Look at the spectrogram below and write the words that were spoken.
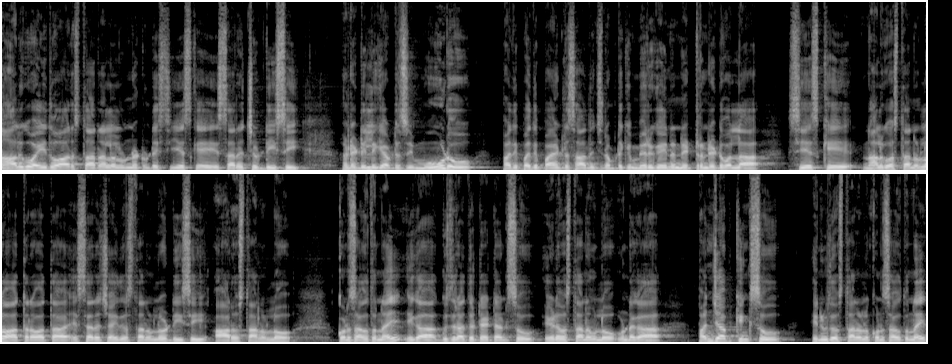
నాలుగు ఐదు ఆరు స్థానాలలో ఉన్నటువంటి సిఎస్కే ఎస్ఆర్హెచ్ డీసీ అంటే ఢిల్లీ క్యాపిటల్స్ మూడు పది పది పాయింట్లు సాధించినప్పటికీ మెరుగైన నెట్ రన్ రేట్ వల్ల సిఎస్కే నాలుగో స్థానంలో ఆ తర్వాత ఎస్ఆర్హెచ్ ఐదో స్థానంలో డీసీ ఆరో స్థానంలో కొనసాగుతున్నాయి. ఇక గుజరాత్ టైటాన్స్ ఏడవ స్థానంలో ఉండగా పంజాబ్ కింగ్స్ ఎనిమిదవ స్థానంలో కొనసాగుతున్నాయి.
